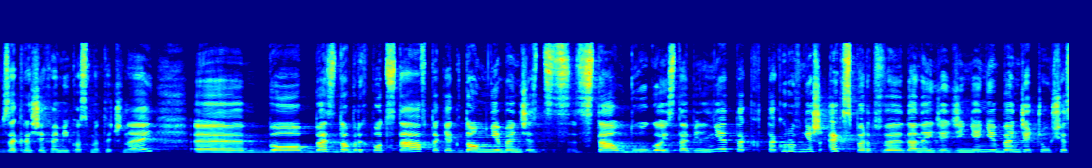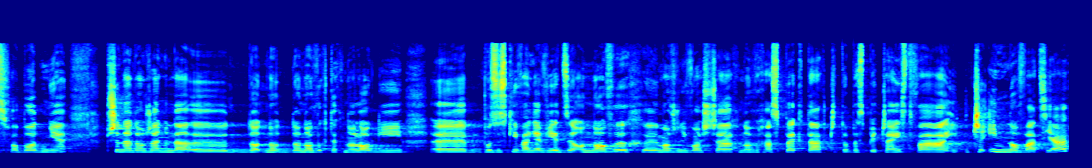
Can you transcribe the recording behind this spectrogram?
w zakresie chemii kosmetycznej, e, bo bez dobrych podstaw, tak jak dom nie będzie stał długo i stabilnie, tak, tak również ekspert w danej dziedzinie nie będzie czuł się swobodnie przy nadążaniu na, e, do, no, do nowych technologii, e, pozyskiwania wiedzy o nowych możliwościach, nowych aspektach, czy to bezpieczeństwa, czy innowacjach.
